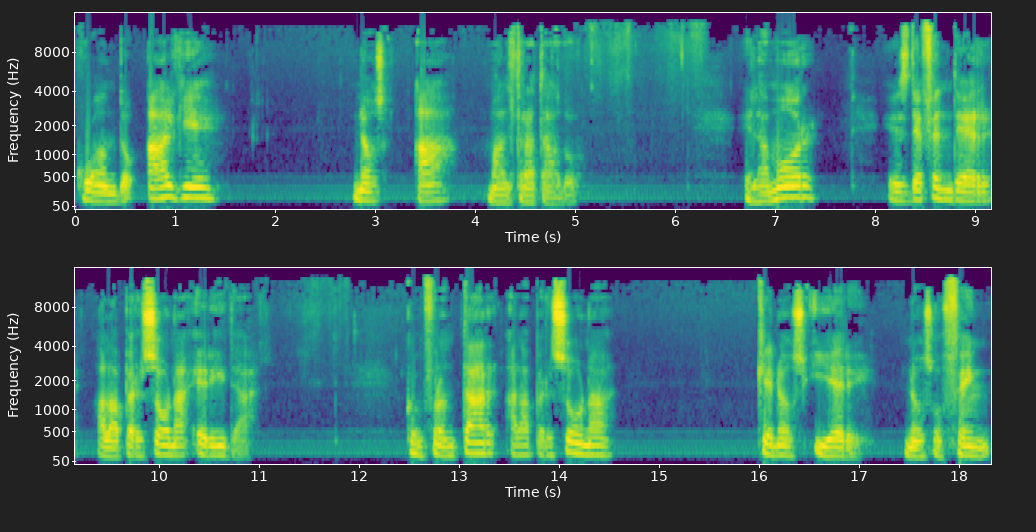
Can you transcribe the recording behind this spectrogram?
Cuando alguien nos ha maltratado. El amor es defender a la persona herida, confrontar a la persona que nos hiere, nos ofende,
